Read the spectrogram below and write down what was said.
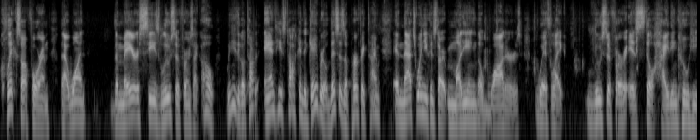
clicks off for him that one, the mayor sees Lucifer and he's like, oh, we need to go talk. And he's talking to Gabriel. This is a perfect time. And that's when you can start muddying the waters with like, Lucifer is still hiding who he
